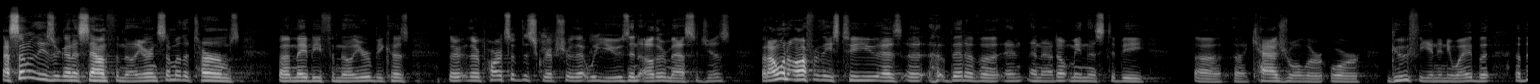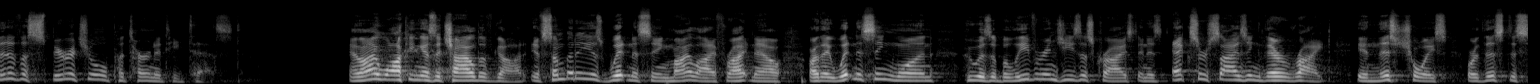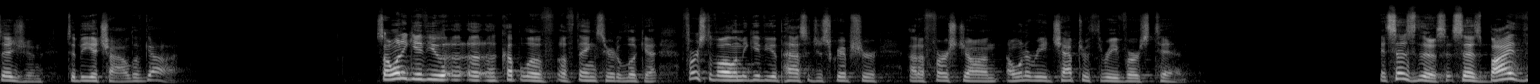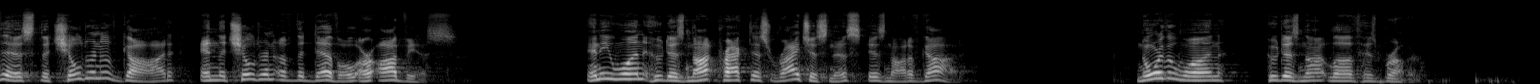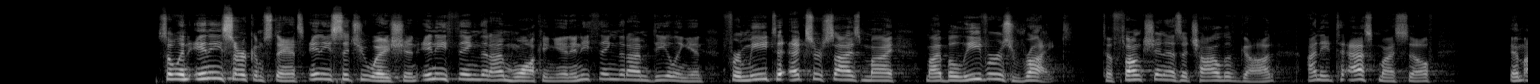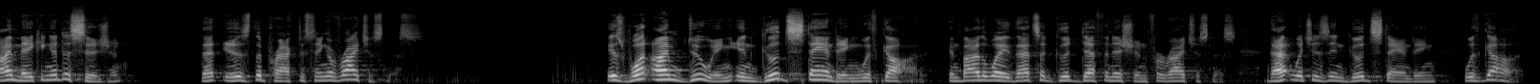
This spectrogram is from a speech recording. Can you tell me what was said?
Now, some of these are going to sound familiar, and some of the terms uh, may be familiar because they're, they're, parts of the scripture that we use in other messages. But I want to offer these to you as a, a bit of a, and, and, I don't mean this to be uh, uh, casual or, or goofy in any way, but a bit of a spiritual paternity test. Am I walking as a child of God? If somebody is witnessing my life right now, are they witnessing one who is a believer in Jesus Christ and is exercising their right in this choice or this decision to be a child of God? So I want to give you a, a, couple of, of things here to look at. First of all, let me give you a passage of scripture out of 1 John. I want to read chapter 3, verse 10. It says this It says, By this the children of God and the children of the devil are obvious. Anyone who does not practice righteousness is not of God, nor the one who does not love his brother. So, in any circumstance, any situation, anything that I'm walking in, anything that I'm dealing in, for me to exercise my, my believer's right to function as a child of God, I need to ask myself Am I making a decision that is the practicing of righteousness? Is what I'm doing in good standing with God? And by the way, that's a good definition for righteousness that which is in good standing with God.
